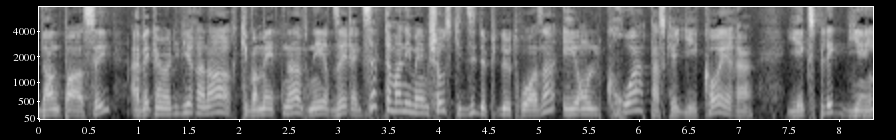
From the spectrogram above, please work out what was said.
dans le passé, avec un Olivier Renard qui va maintenant venir dire exactement les mêmes choses qu'il dit depuis 2-3 ans, et on le croit parce qu'il est cohérent, il explique bien,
